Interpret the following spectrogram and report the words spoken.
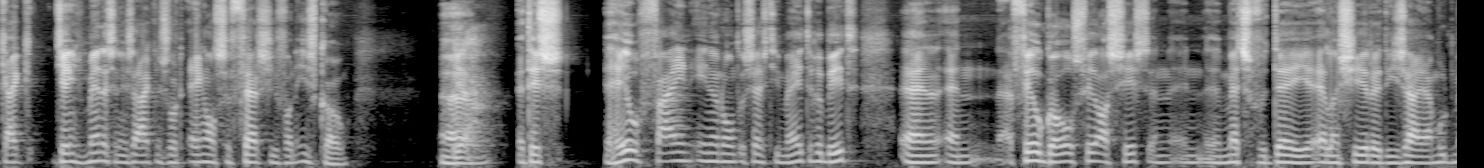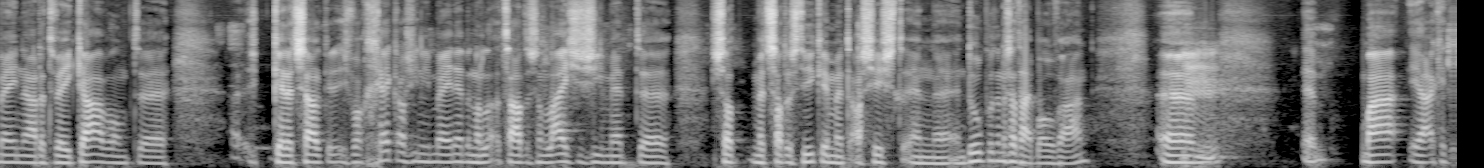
kijk, James Madison is eigenlijk een soort Engelse versie van Isco. Ja. Het is heel fijn in en rond de 16 meter gebied. En, en veel goals, veel assists. En, en of the Day, Ellen Shearer, die zei hij moet mee naar het WK. Want uh, Gerrit Southgate is wel gek als hij niet meeneemt. En dan staat dus een lijstje zien met, uh, zat, met statistieken, met assist en, uh, en doelpunten. En dan staat hij bovenaan. Um, Mhm. en- maar ja, kijk,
